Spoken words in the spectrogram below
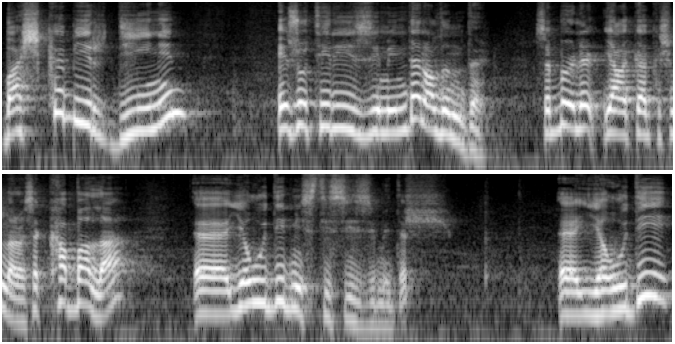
başka bir dinin ezoterizminden alındı. Mesela böyle yaklaşımlar mesela Kabala e, Yahudi mistisizmidir. E, Yahudi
